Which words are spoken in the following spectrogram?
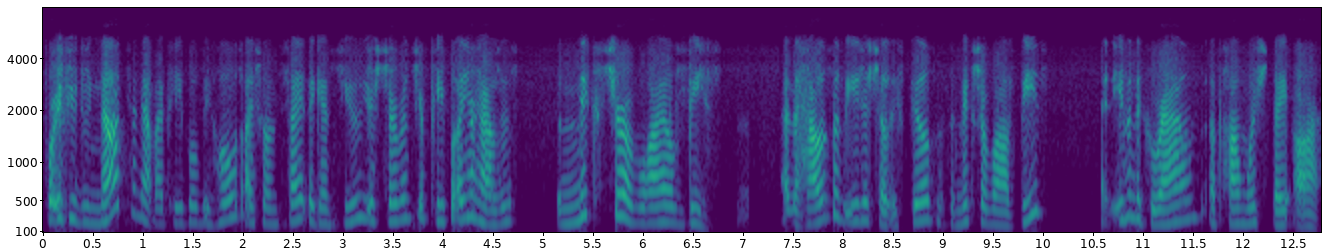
For if you do not send out my people, behold, I shall incite against you, your servants, your people, and your houses, the mixture of wild beasts. And the houses of Egypt shall be filled with the mixture of wild beasts, and even the ground upon which they are.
